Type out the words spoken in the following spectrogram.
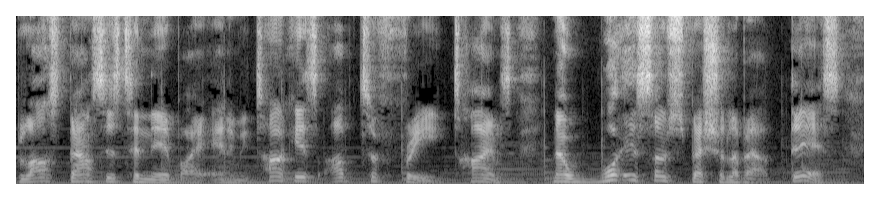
blast bounces to nearby enemy targets up to 3 times. Now what is so special about this?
